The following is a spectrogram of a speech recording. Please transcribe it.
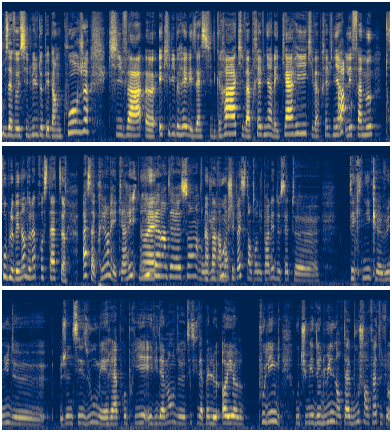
Vous avez aussi l'huile de pépin de courge qui va euh, équilibrer les acides gras, qui va prévenir les caries, qui va prévenir Ah. les fameux troubles bénins de la prostate. Ah, ça prévient les caries, Ouais. hyper intéressant. Donc du coup, je sais pas si t'as entendu parler de cette euh, technique venue de je ne sais où, mais réappropriée évidemment de tu sais ce qu'ils appellent le oil pulling, où tu mets de l'huile dans ta bouche en fait, où tu, on-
